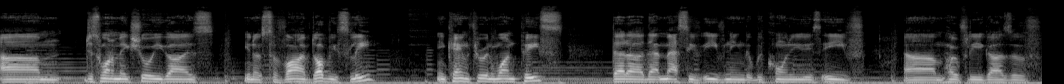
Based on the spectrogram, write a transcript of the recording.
Um, just want to make sure you guys, you know, survived, obviously. It came through in one piece. That uh, that massive evening that we call New Year's Eve. Um, hopefully, you guys have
